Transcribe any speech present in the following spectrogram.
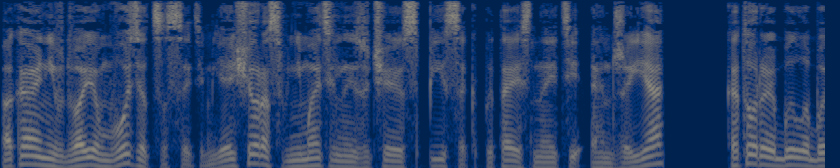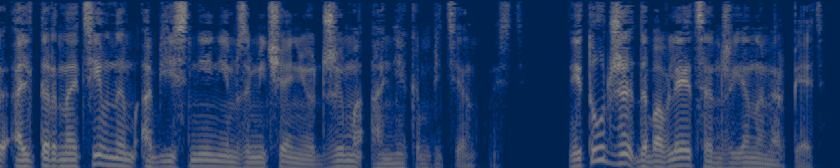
Пока они вдвоем возятся с этим, я еще раз внимательно изучаю список, пытаясь найти НЖЯ, которое было бы альтернативным объяснением замечанию Джима о некомпетентности. И тут же добавляется НЖЯ номер пять.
